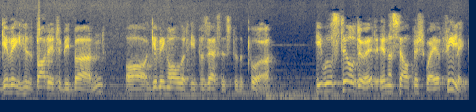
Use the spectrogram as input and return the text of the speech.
giving his body to be burned or giving all that he possesses to the poor, he will still do it in a selfish way of feeling.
